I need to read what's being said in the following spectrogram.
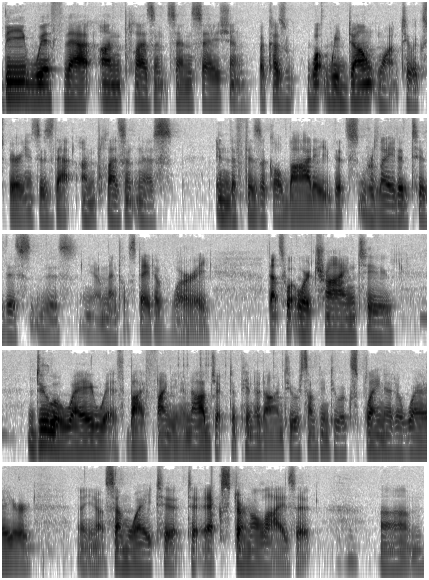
be with that unpleasant sensation because what we don't want to experience is that unpleasantness in the physical body that's related to this, this you know, mental state of worry. That's what we're trying to do away with by finding an object to pin it onto or something to explain it away or you know, some way to, to externalize it. Um,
